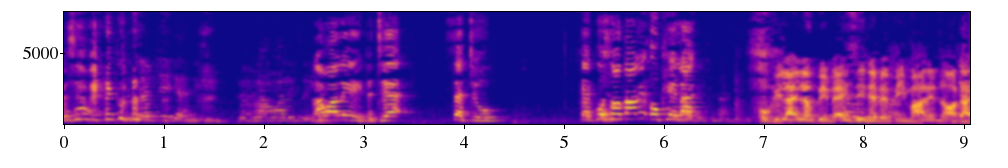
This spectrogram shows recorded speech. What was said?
တကြက်ပဲကိုတကြက်ပြည့်ကန်နေလာဝါလေးစိလာဝါလေးတကြက်ဆက်ကျိုးကဲကိုစောသားလေး okay လိုက် okay လိုက်လောက်ပေးမယ်အဲ့ဈေးနဲ့ပဲပေးမှာလေနော်ဒါ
